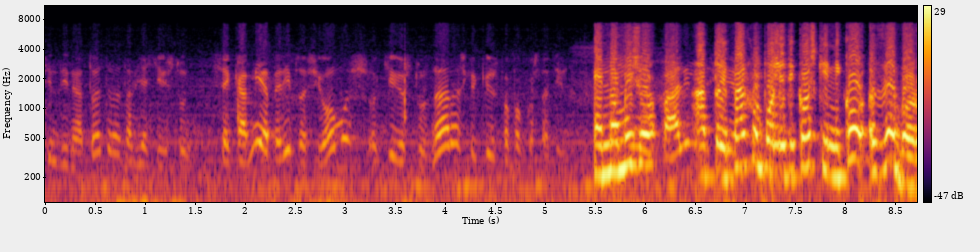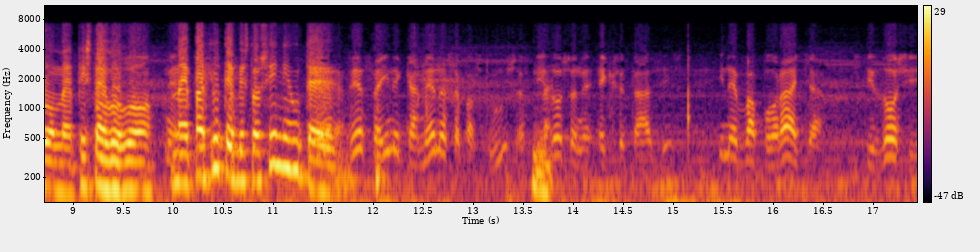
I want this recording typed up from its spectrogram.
την δυνατότητα να τα διαχειριστούν. Σε καμία περίπτωση όμως ο κύριος Τουρνάρας και ο κύριος Παπακοσταντίνου. Ε, νομίζω Είναι υπάλληλοι από το της υπάρχον ίδιας- πολιτικό σκηνικό δεν μπορούμε, πιστεύω εγώ, Ναι. να υπάρχει ούτε εμπιστοσύνη ούτε... Ε, Δεν θα είναι κανένας από αυτούς, αυτοί Ναι. δώσανε εξετάσεις, είναι βαποράκια στη δόση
